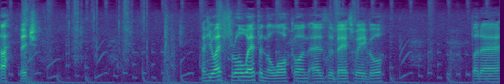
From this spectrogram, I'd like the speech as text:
Ah, bitch. If you want throw a weapon, the lock on is the best way to go. But, uh...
